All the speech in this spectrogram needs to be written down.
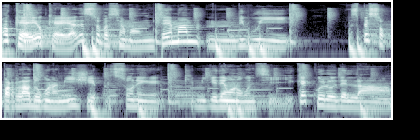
Ok, ok, adesso passiamo a un tema mh, mm, di cui spesso ho parlato con amici e persone che mi chiedevano consigli, che è quello della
